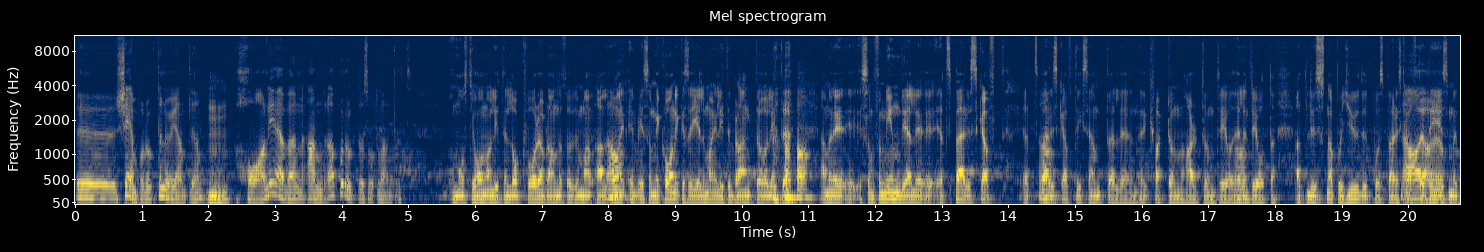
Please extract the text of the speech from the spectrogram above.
eh, kemprodukter nu egentligen. Mm. Har ni även andra produkter i sortimentet? Man måste ju ha någon liten lockvara ibland. Så man, all, Ja. man, som mekaniker så gillar man ju lite blankt och lite, ja, men det, som för min del, ett spärrskaft. Ett spärrskaft till exempel, en kvartum, halvtum, tre, eller en 3,8. Att lyssna på ljudet på spärrskaftet, Ja, ja, det är ja. ju som ett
